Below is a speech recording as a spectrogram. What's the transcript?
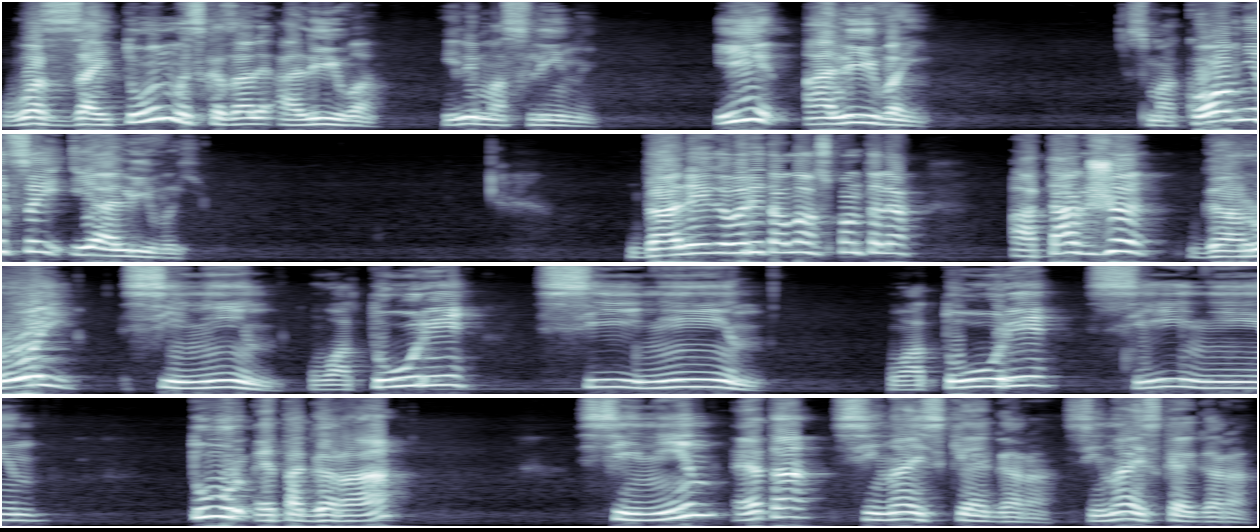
вас зайтун мы сказали олива или маслины. И оливой. Смоковницей и оливой. Далее говорит Аллах Субхану а также горой Синин. Ватури Синин. Ватури Синин. Тур – это гора. Синин – это Синайская гора. Синайская гора.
